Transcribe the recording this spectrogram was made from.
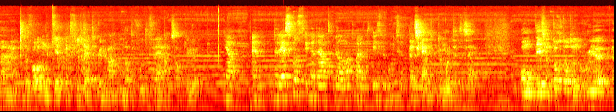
uh, de volgende keer met vliegtuig te kunnen gaan, omdat de voeten vrij lang zal duren. Ja, en de reis kost inderdaad wel wat, maar het is de moeite. Het schijnt de moeite te zijn. Om deze toch tot een goede, uh,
